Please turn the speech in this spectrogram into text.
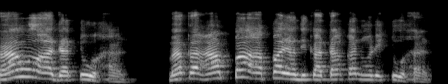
kalau ada Tuhan, maka apa-apa yang dikatakan oleh Tuhan,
